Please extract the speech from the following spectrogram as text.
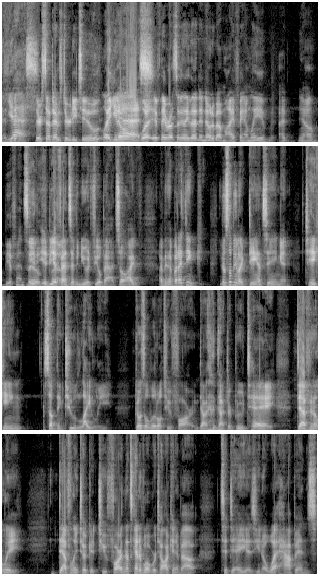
yes. They're sometimes dirty too. Like you Yes. know, what if they wrote something like that in a note about my family? I'd you know be offensive. You'd- it'd be but- offensive and you would feel bad. So I've I've been there, but I think you know something like dancing and taking something too lightly goes a little too far. And Dr. Boutte definitely definitely took it too far, and that's kind of what we're talking about today. Is you know what happens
